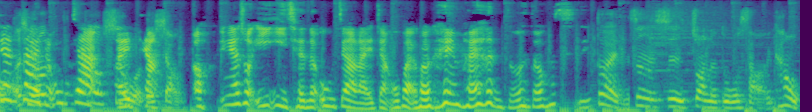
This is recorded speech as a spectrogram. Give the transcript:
现在的物价来讲，哦，应该说以以前的物价来讲，五百块可以买很多东西。对，真的是赚了多少？你看我，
